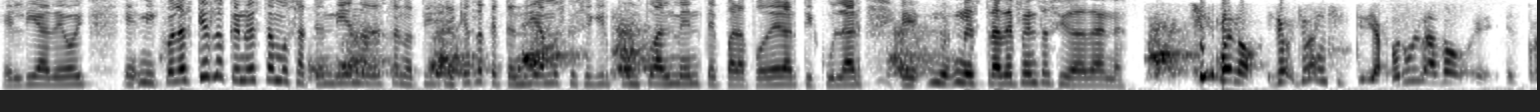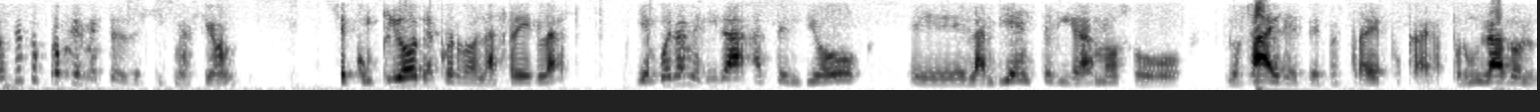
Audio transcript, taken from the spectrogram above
el día de hoy. Eh, Nicolás, ¿qué es lo que no estamos atendiendo de esta noticia y qué es lo que tendríamos que seguir puntualmente para poder articular eh, nu- nuestra defensa ciudadana? Bueno, yo, yo insistiría, por un lado, eh, el proceso propiamente de designación se cumplió de acuerdo a las reglas y en buena medida atendió eh, el ambiente, digamos, o los aires de nuestra época. Por un lado,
